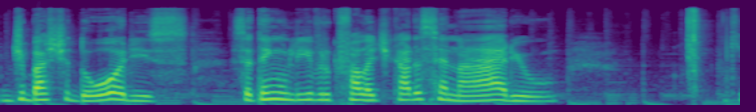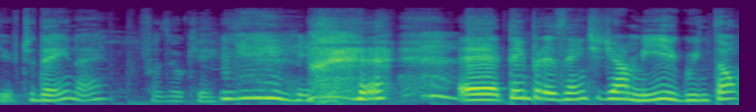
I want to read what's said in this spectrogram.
de bastidores. Você tem um livro que fala de cada cenário. Que eu te dei, né? Fazer o quê? É, tem presente de amigo, então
